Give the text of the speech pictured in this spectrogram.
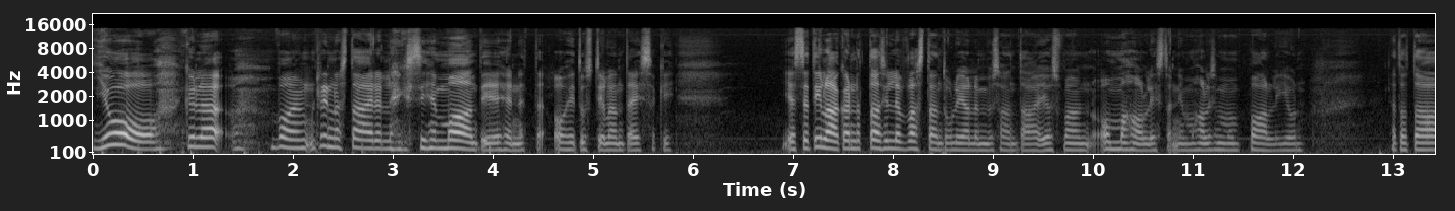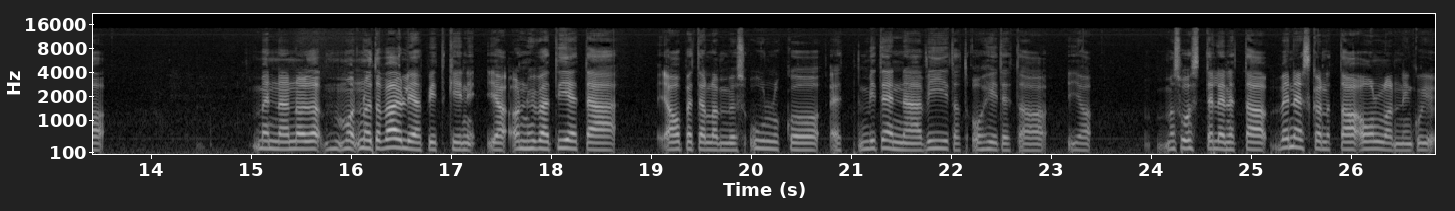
Joo, kyllä voin rinnastaa edelleenkin siihen maantiehen, että ohitustilanteissakin ja se tilaa kannattaa sille vastaantulijalle myös antaa, jos vaan on mahdollista, niin mahdollisimman paljon. Ja tota, mennään noita, noita väyliä pitkin ja on hyvä tietää ja opetella myös ulkoa, että miten nämä viitat ohitetaan ja mä suosittelen, että veneessä kannattaa olla niin kuin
